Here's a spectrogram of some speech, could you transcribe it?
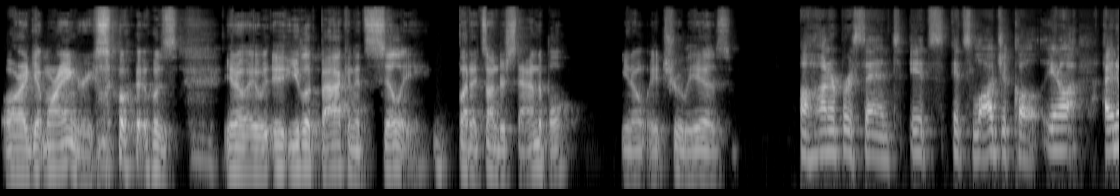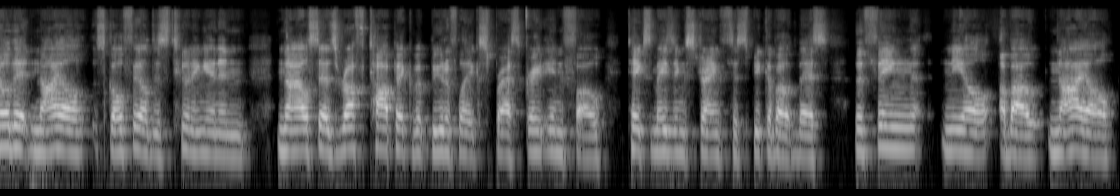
or I'd get more angry. So it was, you know, it, it, you look back and it's silly, but it's understandable you know it truly is. A hundred percent. It's it's logical. You know i know that niall schofield is tuning in and niall says rough topic but beautifully expressed. Great info. Takes amazing strength to speak about this. The thing neil about niall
